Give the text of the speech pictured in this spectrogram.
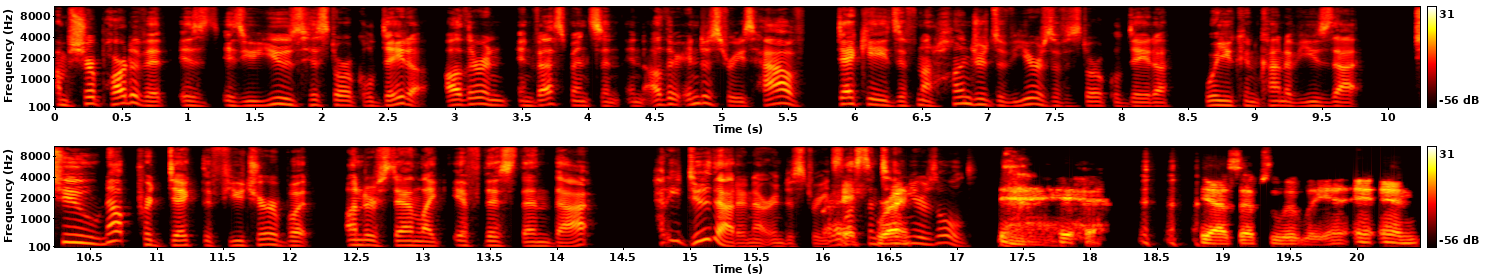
I'm sure part of it is is you use historical data. Other in, investments and in, in other industries have decades, if not hundreds of years of historical data where you can kind of use that to not predict the future, but understand like if this, then that. How do you do that in our industry? It's right, less than right. 10 years old. yeah. yes, absolutely. And, and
